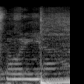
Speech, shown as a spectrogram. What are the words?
Story.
